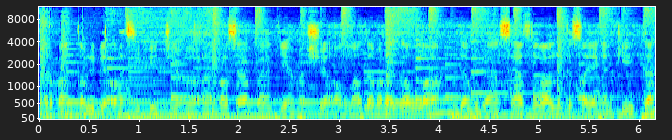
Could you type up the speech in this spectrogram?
terpantau di Lesti Kejora, persahabat ya, Masya Allah, Tabarakallah, mudah-mudahan sehat selalu kesayangan kita.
